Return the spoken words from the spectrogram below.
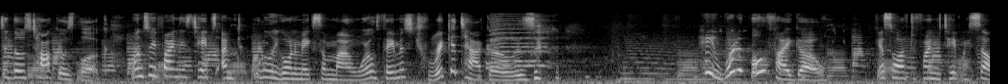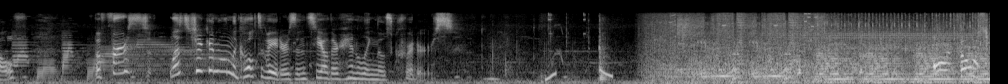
did those tacos look? Once we find these tapes, I'm totally going to make some of my world famous Tricka tacos. hey, where did Lo-Fi go? Guess I'll have to find the tape myself. But first, let's check in on the cultivators and see how they're handling those critters. Are those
